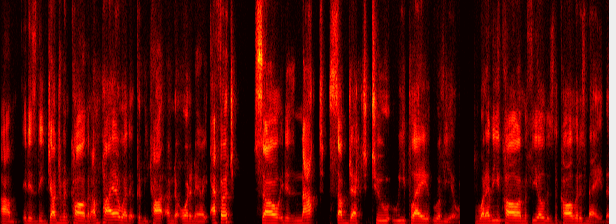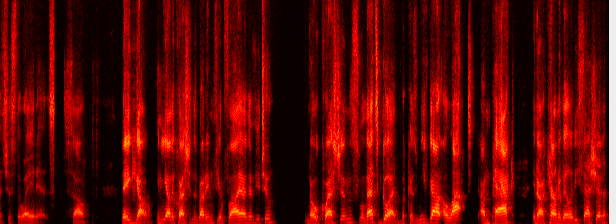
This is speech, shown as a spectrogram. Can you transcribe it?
Um, it is the judgment call of an umpire whether it could be caught under ordinary effort so it is not subject to replay review. Whatever you call on the field is the call that is made. That's just the way it is. So there you go. Any other questions about infield fly, either of you two? No questions. Well, that's good because we've got a lot to unpack in our accountability session.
